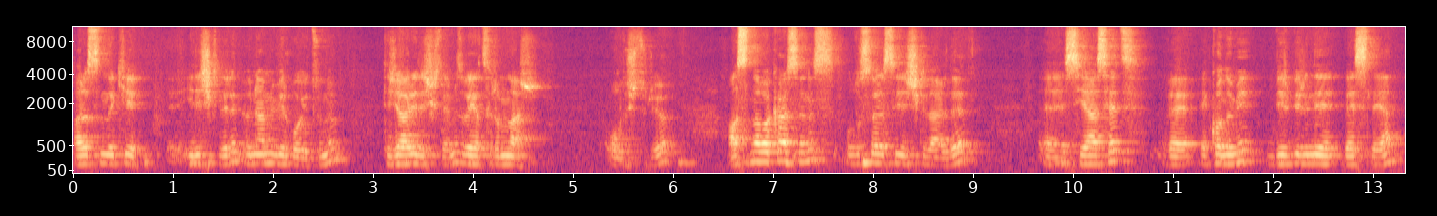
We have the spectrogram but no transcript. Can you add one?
arasındaki e, ilişkilerin önemli bir boyutunu ticari ilişkilerimiz ve yatırımlar oluşturuyor. Aslına bakarsanız uluslararası ilişkilerde e, siyaset ve ekonomi birbirini besleyen,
